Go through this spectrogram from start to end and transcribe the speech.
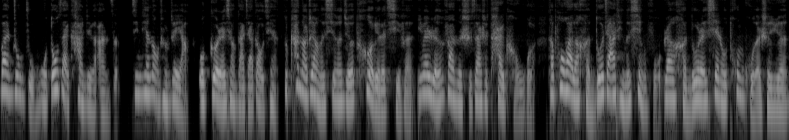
万众瞩目都在看这个案子，今天弄成这样，我个人向大家道歉。就看到这样的新闻，觉得特别的气愤。因为人贩子实在是太可恶了，他破坏了很多家庭的幸福，让很多人陷入痛苦的深渊。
